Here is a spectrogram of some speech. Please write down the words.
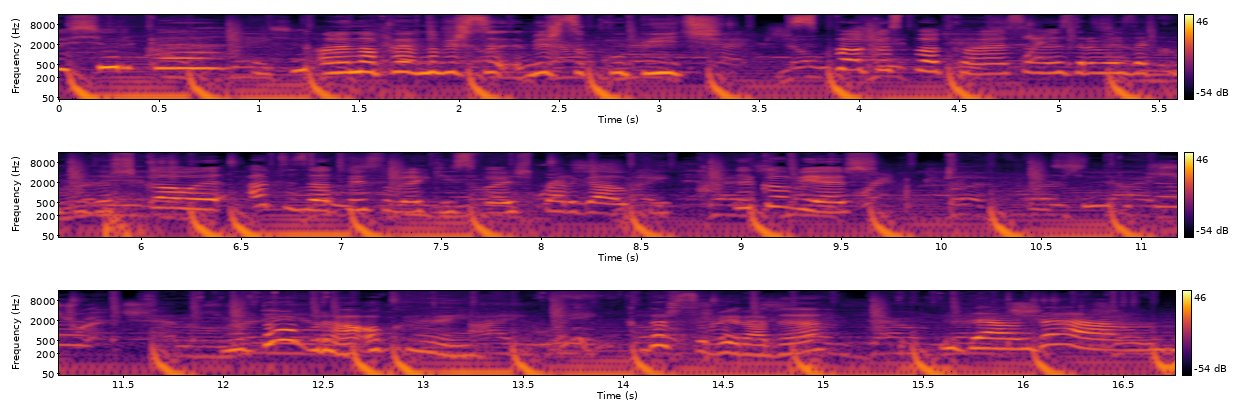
Kasiurka. Ale na pewno wiesz co, wiesz co kupić? Spoko, spoko, ja sobie zrobię zakupy do szkoły, a ty załatwiaj sobie jakieś swoje szpargałki. Tylko wiesz, No dobra, okej. Dasz sobie radę? dam, dam.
